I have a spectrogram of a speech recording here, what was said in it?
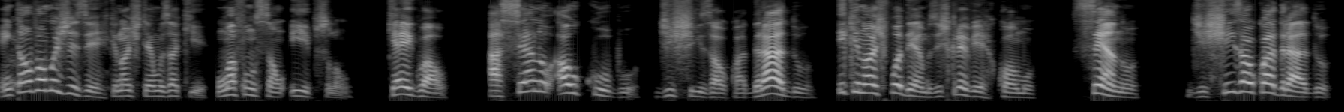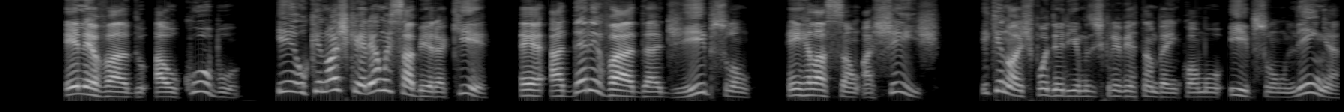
Então, vamos dizer que nós temos aqui uma função y, que é igual a seno ao cubo de x ao quadrado, e que nós podemos escrever como seno de x ao quadrado elevado ao cubo. E o que nós queremos saber aqui é a derivada de y em relação a x, e que nós poderíamos escrever também como y',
